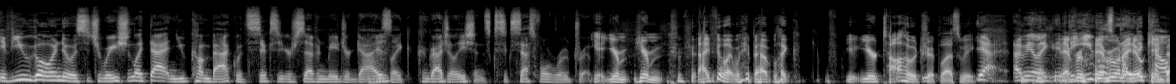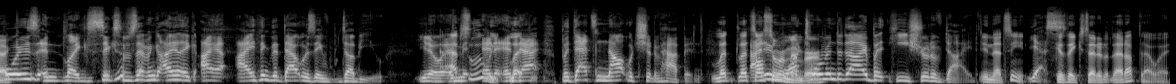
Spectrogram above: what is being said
if you go into a situation like that and you come back with six or seven major guys, mm-hmm. like congratulations, successful road trip. Yeah, you're you're. I feel that way about like your Tahoe trip last week. Yeah, I mean, like Every- the Eagles everyone I know the came back. Cowboys and like six of seven guys, like I, I think that that was a W. You know, and, Absolutely. and, and Let- that, but that's not what should have happened. Let- let's I also didn't remember- want Tormund to die, but he should have died. in that scene. Yes. because they set it, that up that way.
